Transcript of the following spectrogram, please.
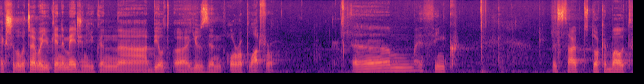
actually whatever you can imagine you can uh, build uh, using Oro platform. Um, I think let's start to talk about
